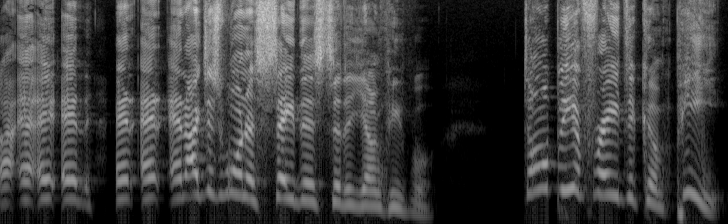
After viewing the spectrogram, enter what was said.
and, and, and, and, and I just want to say this to the young people. Don't be afraid to compete.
